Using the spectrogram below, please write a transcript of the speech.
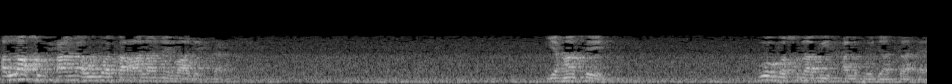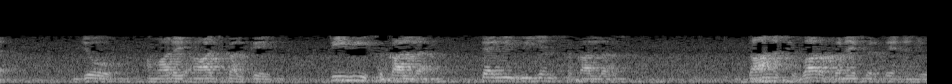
اللہ سبحانہ ہوا تعالیٰ نے واضح کر دیا۔ یہاں سے وہ مسئلہ بھی حل ہو جاتا ہے جو ہمارے آج کل کے T V scholar, television scholar دانشور بنے پھرتے ہیں جو۔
